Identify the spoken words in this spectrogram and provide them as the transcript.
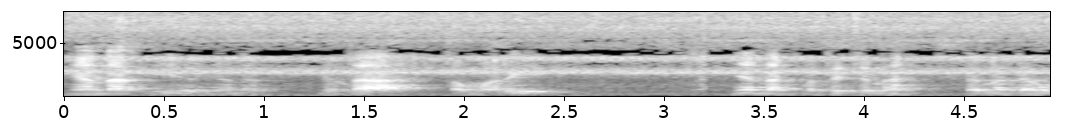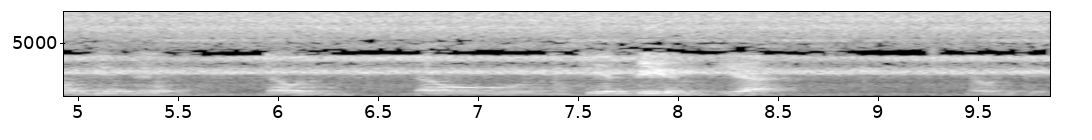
nyanak iya nyanak tah kamari nyanak mate cenah karena daun ieu dia daun daun tin Tin, iya. Daun tin.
